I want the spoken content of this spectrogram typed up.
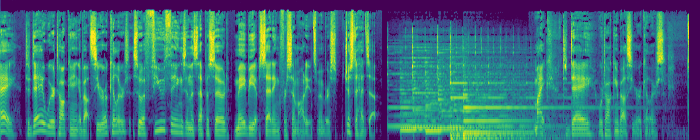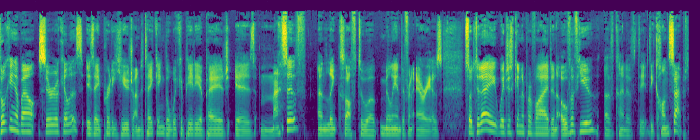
Hey, today we're talking about serial killers, so a few things in this episode may be upsetting for some audience members. Just a heads up. Mike, today we're talking about serial killers. Talking about serial killers is a pretty huge undertaking. The Wikipedia page is massive and links off to a million different areas. So today we're just going to provide an overview of kind of the, the concept.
